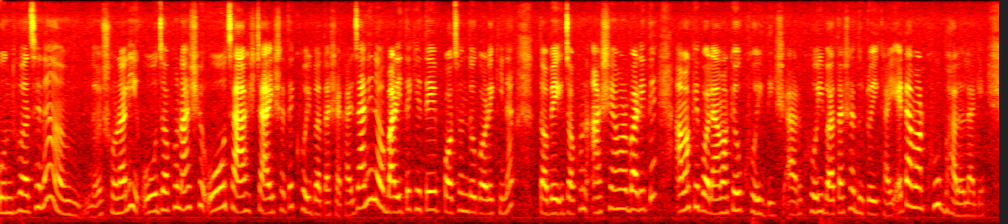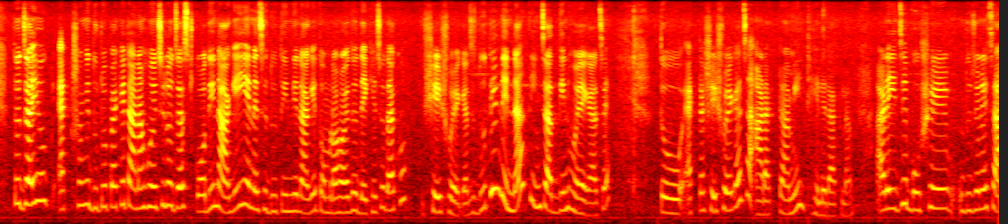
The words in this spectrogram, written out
বন্ধু আছে না সোনালি, ও যখন আসে, ও চা, চায়ের সাথে খই বাতাসা খায়। জানি না বাড়িতে খেতে পছন্দ করে কিনা, তবে যখন আসে আমার বাড়িতে, আমাকে বলে, আমাকেও খই দিস। আর খই বাতাসা দুটোই খাই। এটা আমার খুব ভালো লাগে। তো যাই হোক, একসঙ্গে দুটো প্যাকেট আনা হয়েছিল জাস্ট কদিন আগেই এনেছে দু তিন দিন আগে। তোমরা হয়তো দেখেছ, দেখো, শেষ হয়ে গেছে। দু তিন দিন না তিন চার দিন হয়ে গেছে। তো একটা শেষ হয়ে গেছে আর একটা আমি ঢেলে রাখলাম। আর এই যে বসে দুজনে চা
